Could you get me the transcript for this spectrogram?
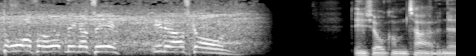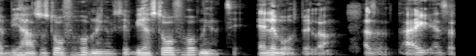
store forhåbninger til i Nørreskoven. Det er en sjov kommentar, den der, vi har så store forhåbninger til, vi har store forhåbninger til alle vores spillere. Altså, der er ikke, altså,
